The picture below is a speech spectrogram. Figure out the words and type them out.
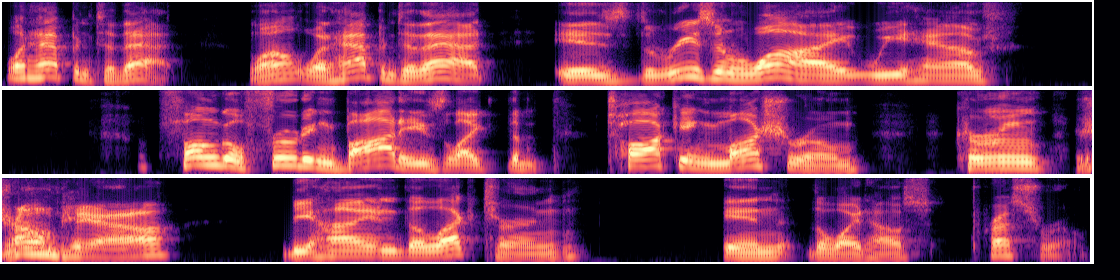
What happened to that? Well, what happened to that is the reason why we have fungal fruiting bodies like the talking mushroom, Karine Jean Pierre, behind the lectern in the White House press room.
